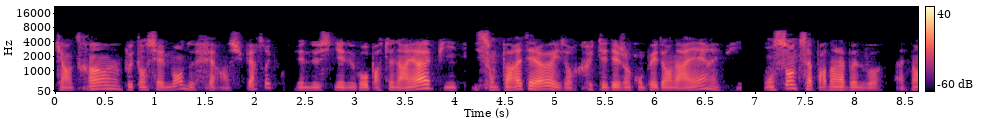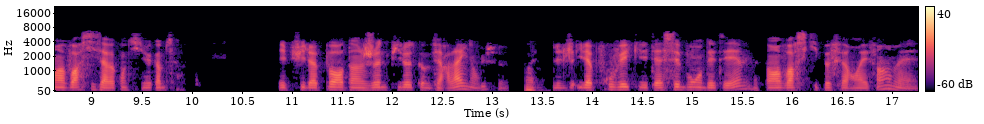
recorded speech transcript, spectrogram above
qui est en train potentiellement de faire un super truc. Ils viennent de signer de gros partenariats, et puis ils sont pas arrêtés là. Ils ont recruté des gens compétents en arrière, et puis on sent que ça part dans la bonne voie. Maintenant, à voir si ça va continuer comme ça. Et puis l'apport d'un jeune pilote comme Verline, en plus, euh, Ouais. il, a prouvé qu'il était assez bon en DTM. Maintenant, à voir ce qu'il peut faire en F1, mais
